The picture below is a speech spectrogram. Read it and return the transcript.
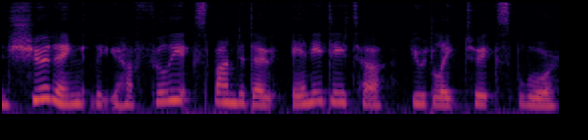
ensuring that you have fully expanded out any data you would like to explore.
